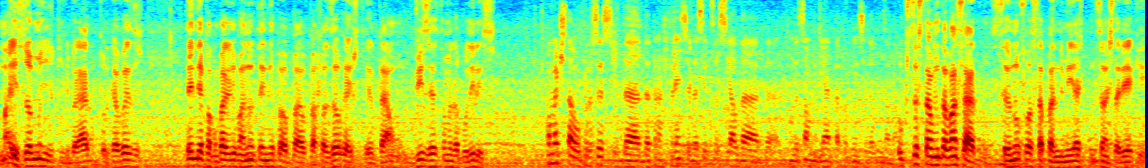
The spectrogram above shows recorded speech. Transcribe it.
mais ou menos equilibrado, porque às vezes tem dinheiro para comprar mas não tem dinheiro para, para, fazer o resto. Então, visa também acudir isso. Como é que está o processo da, da transferência da sede social da, da Fundação Brilhante da província da Lunda O processo está muito avançado. Se não fosse a pandemia, a instituição estaria aqui.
